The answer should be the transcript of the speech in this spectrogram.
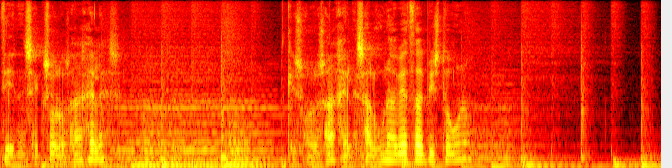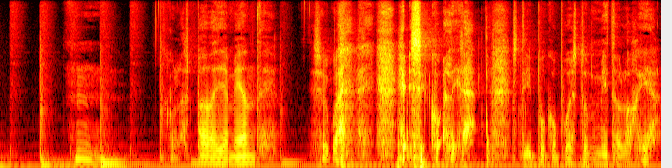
¿Tienen sexo los ángeles? ¿Qué son los ángeles? ¿Alguna vez has visto uno? Hmm, con la espada llameante. ¿Ese cuál, ¿Ese cuál era? Estoy poco puesto en mitología.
